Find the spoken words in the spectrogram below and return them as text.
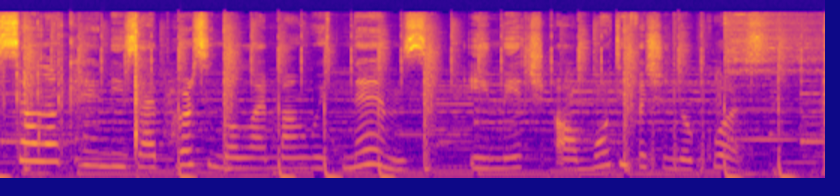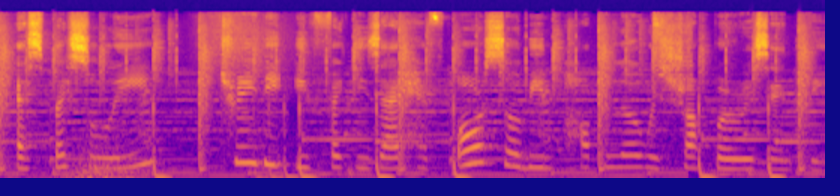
seller can design personalized mug with names, image, or motivational quotes. Especially, 3D effect design have also been popular with shoppers recently.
